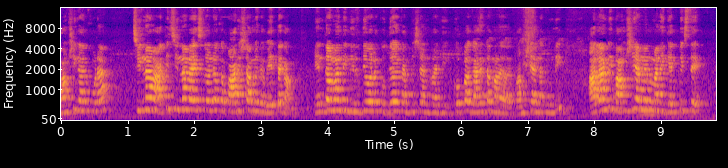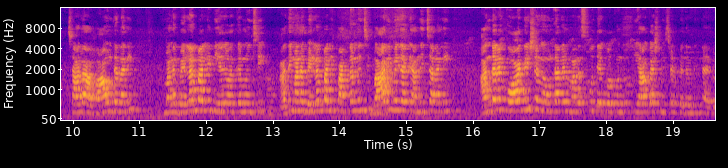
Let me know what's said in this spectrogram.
వంశీ గారు కూడా చిన్న అతి చిన్న వయసులోనే ఒక పారిశ్రామికవేత్తగా ఎంతోమంది నిరుద్యోగులకు ఉద్యోగం కల్పించినటువంటి గొప్ప ఘనత మన వంశీ అన్నకు ఉంది. అలాంటి వంశీ అన్నను మనం గెలిపిస్తే చాలా బాగుంటుందని మన బెల్లంపల్లి నియోజకవర్గం నుంచి అది మన బెల్లంపల్లి పట్టణం నుంచి భారీ మెజార్టీ అందించాలని అందరం కోఆర్డినేషన్గా ఉండాలని మనస్ఫూర్తిగా కోరుకుంటూ ఈ అవకాశం ఇచ్చిన పెద్దలకి నాకు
